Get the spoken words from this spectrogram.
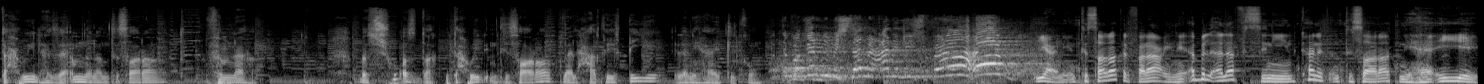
تحويل هزائمنا لانتصارات؟ فهمناها. بس شو قصدك بتحويل انتصاراتنا الحقيقية لنهاية الكون؟ أنت فاكرني مش سامع أنا مش فاهم! يعني انتصارات الفراعنة قبل آلاف السنين كانت انتصارات نهائية.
